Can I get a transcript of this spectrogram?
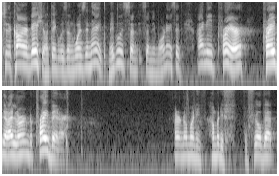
to the congregation, I think it was on Wednesday night, maybe it was Sunday, Sunday morning, I said, I need prayer. Pray that I learn to pray better. I don't know many, how many fulfilled that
